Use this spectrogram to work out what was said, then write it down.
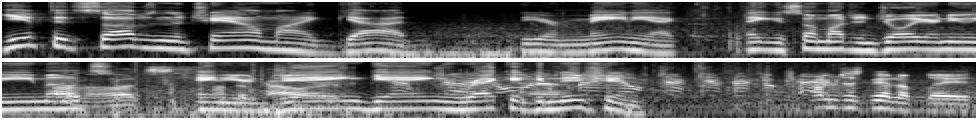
gifted subs in the channel. My god. You're a maniac. Thank you so much. Enjoy your new emotes know, it's and your underpowered. Jane Gang recognition. I'm just gonna play it.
